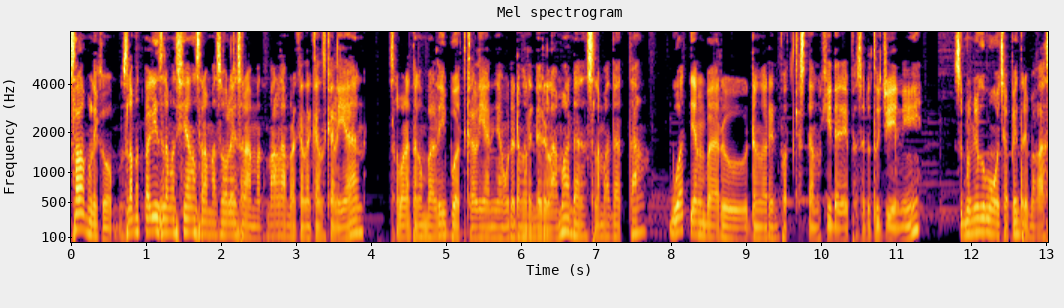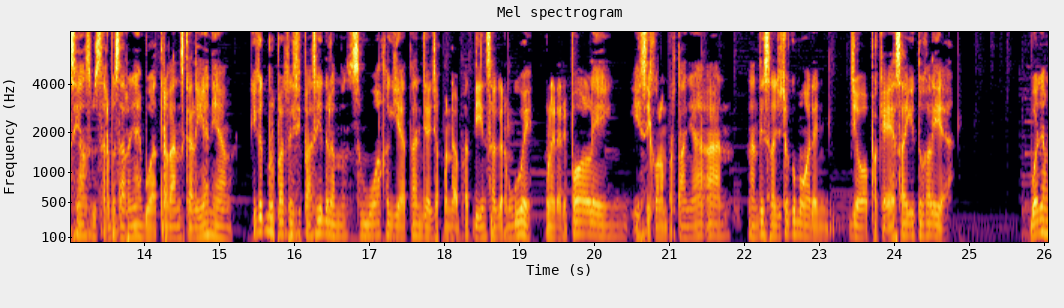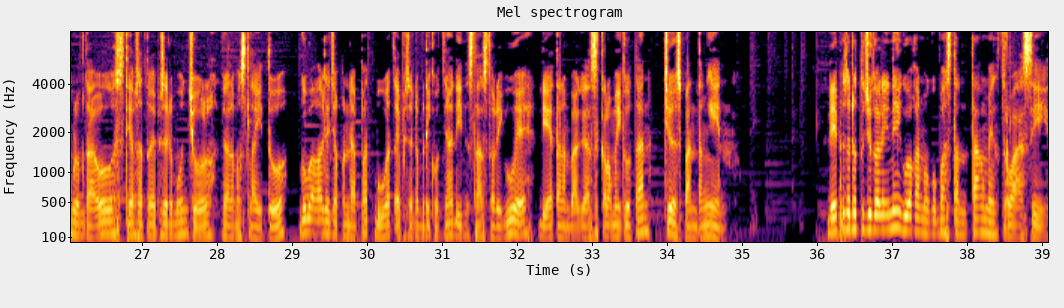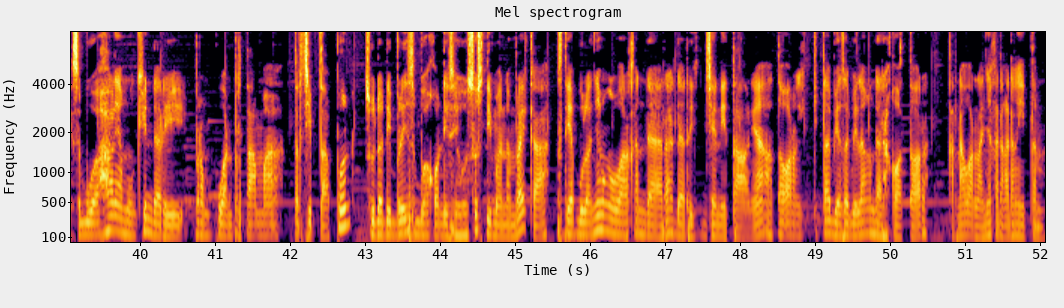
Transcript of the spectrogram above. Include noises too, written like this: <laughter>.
Assalamualaikum, selamat pagi, selamat siang, selamat sore, selamat malam rekan-rekan sekalian. Selamat datang kembali buat kalian yang udah dengerin dari lama dan selamat datang buat yang baru dengerin podcast Damki dari episode 7 ini. Sebelumnya gue mau ucapin terima kasih yang sebesar-besarnya buat rekan sekalian yang ikut berpartisipasi dalam semua kegiatan jajak pendapat di Instagram gue. Mulai dari polling, isi kolom pertanyaan. Nanti selanjutnya gue mau ngadain jawab pakai esai gitu kali ya Buat yang belum tahu, setiap satu episode muncul, gak lama setelah itu, gue bakal jajak pendapat buat episode berikutnya di instastory gue di Etanan Bagas. Kalau mau ikutan, cus pantengin. Di episode 7 kali ini gue akan mengupas tentang menstruasi, sebuah hal yang mungkin dari perempuan pertama tercipta pun sudah diberi sebuah kondisi khusus di mana mereka setiap bulannya mengeluarkan darah dari genitalnya atau orang kita biasa bilang darah kotor karena warnanya kadang-kadang hitam.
